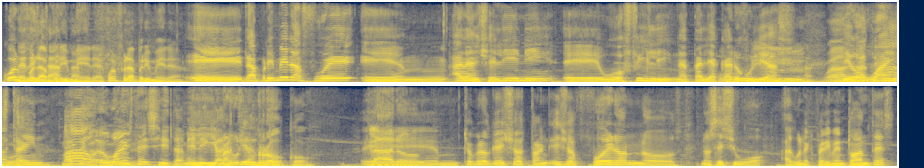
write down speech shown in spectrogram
¿Cuál fue la primera? ¿Cuál fue la primera? Eh, la primera fue eh, Alan Gelini, eh, Hugo Fili, Natalia Carulias, ah, Diego Weinstein. Ah, Weinstein sí, también. Y, Martín Rocco. Claro. yo creo que ellos, ellos fueron los. No sé si hubo algún experimento antes,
